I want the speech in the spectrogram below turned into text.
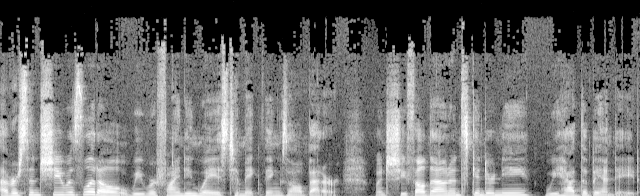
ever since she was little, we were finding ways to make things all better. When she fell down and skinned her knee, we had the band aid.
